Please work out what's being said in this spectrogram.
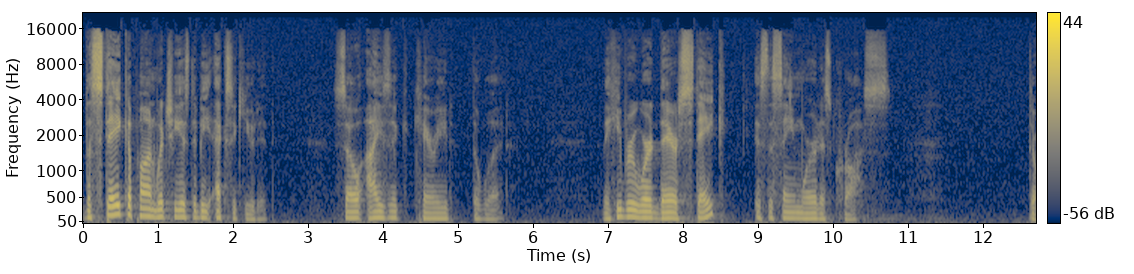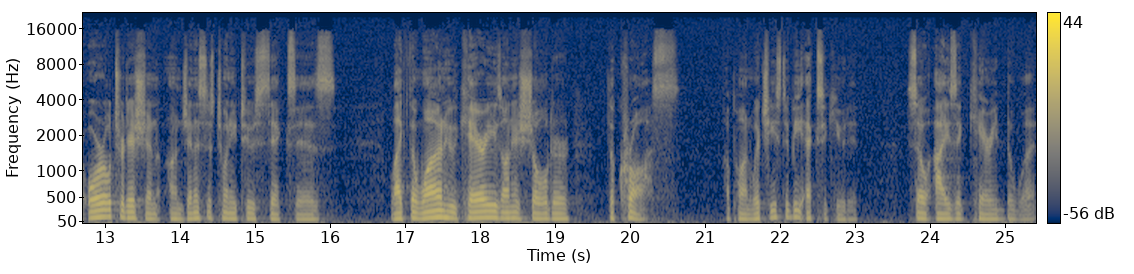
the stake upon which he is to be executed. So Isaac carried the wood. The Hebrew word there, stake, is the same word as cross. The oral tradition on Genesis 22 6 is like the one who carries on his shoulder the cross upon which he's to be executed. So Isaac carried the wood.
